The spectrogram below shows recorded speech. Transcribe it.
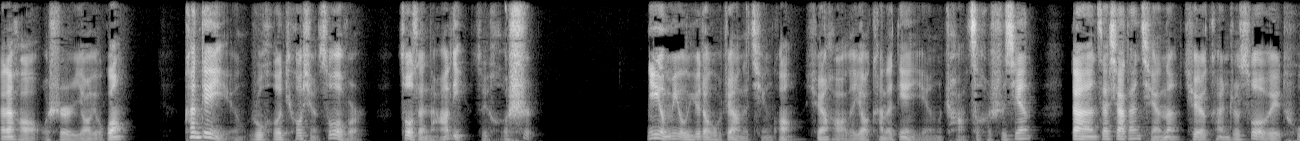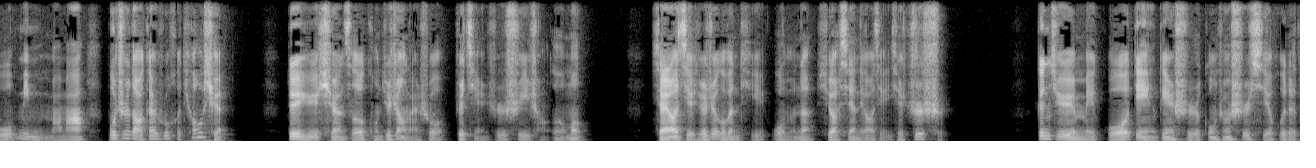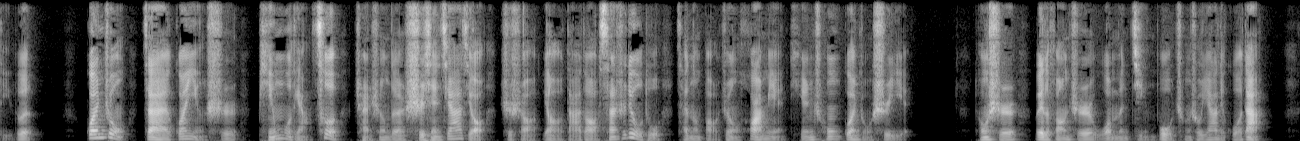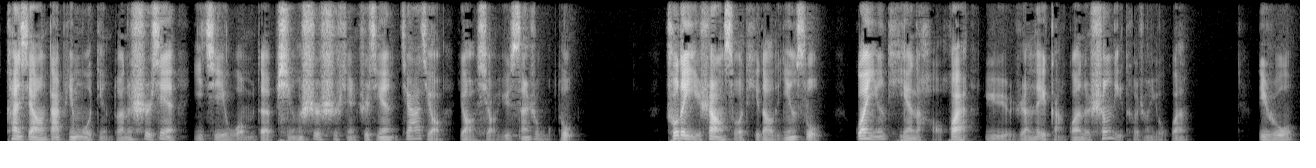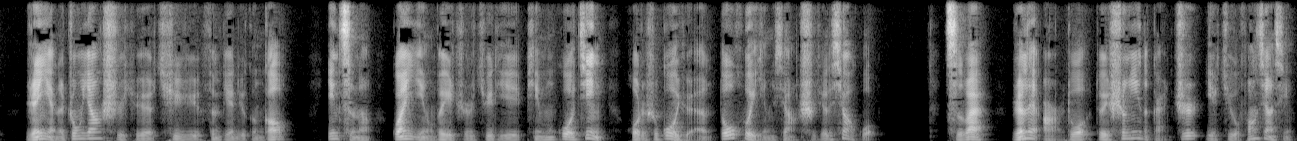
大家好，我是耀有光。看电影如何挑选座位？坐在哪里最合适？你有没有遇到过这样的情况？选好了要看的电影场次和时间，但在下单前呢，却看着座位图密密麻麻，不知道该如何挑选。对于选择恐惧症来说，这简直是一场噩梦。想要解决这个问题，我们呢需要先了解一些知识。根据美国电影电视工程师协会的理论，观众在观影时。屏幕两侧产生的视线夹角至少要达到三十六度，才能保证画面填充观众视野。同时，为了防止我们颈部承受压力过大，看向大屏幕顶端的视线以及我们的平视视线之间夹角要小于三十五度。除了以上所提到的因素，观影体验的好坏与人类感官的生理特征有关。例如，人眼的中央视觉区域分辨率更高，因此呢，观影位置距离屏幕过近。或者是过远都会影响视觉的效果。此外，人类耳朵对声音的感知也具有方向性，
